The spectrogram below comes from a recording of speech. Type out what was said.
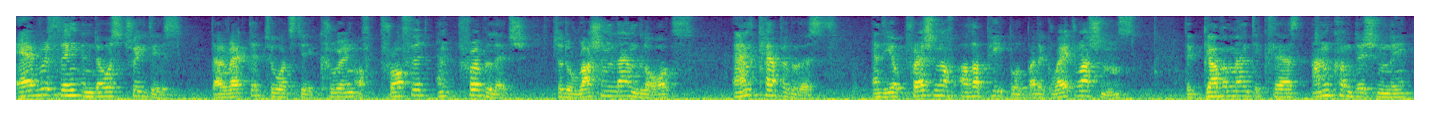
Everything in those treaties directed towards the accruing of profit and privilege to the Russian landlords and capitalists and the oppression of other people by the great Russians, the government declares unconditionally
